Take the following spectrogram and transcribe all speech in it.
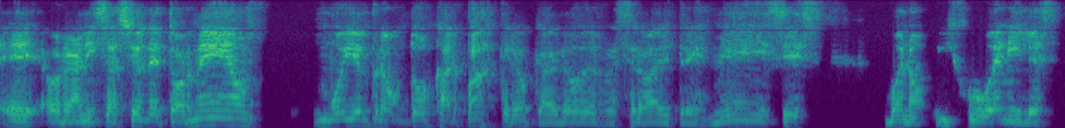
eh, organización de torneos. Muy bien preguntó Oscar Paz, creo que habló de reserva de tres meses, bueno, y juveniles.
